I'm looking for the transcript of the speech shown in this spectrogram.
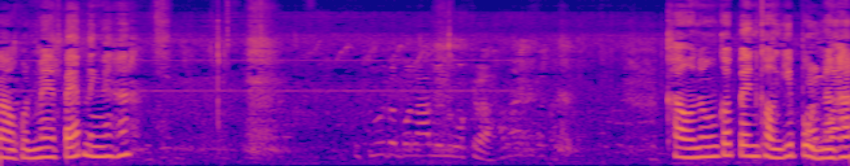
รอคุณแม่แป๊บหนึ่งนะคะเขานุ้งก็เป็นของญี่ปุ่นนะคะ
